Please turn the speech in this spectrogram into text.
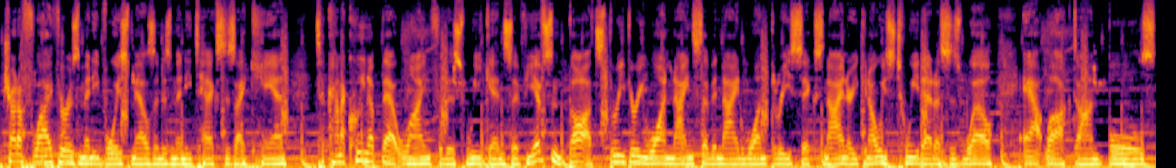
try to fly through as many voicemails and as many texts as I can to kind of clean up that line for this weekend. So if you have some thoughts, 331 979 1369, or you can always tweet at us as well at Locked On Bulls.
